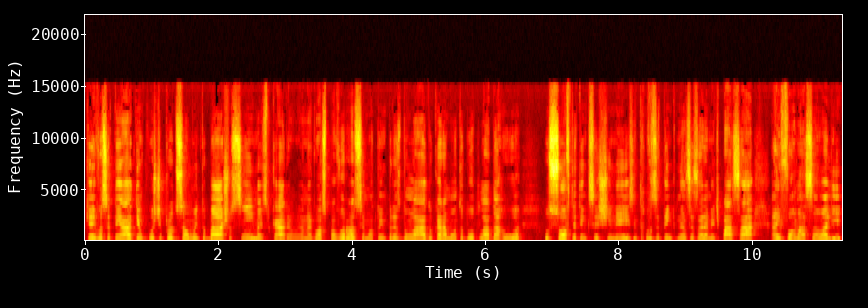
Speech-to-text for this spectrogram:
Que aí você tem, ah, tem um custo de produção muito baixo. Sim, mas, cara, é um negócio pavoroso. Você monta uma empresa de um lado, o cara monta do outro lado da rua, o software tem que ser chinês, então você tem que necessariamente passar a informação ali,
